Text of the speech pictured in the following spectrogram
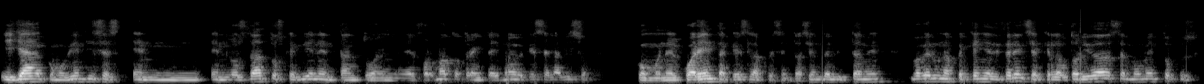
y ya, como bien dices, en, en, los datos que vienen tanto en el formato 39, que es el aviso, como en el 40, que es la presentación del dictamen, va a haber una pequeña diferencia, que la autoridad hasta el momento, pues,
